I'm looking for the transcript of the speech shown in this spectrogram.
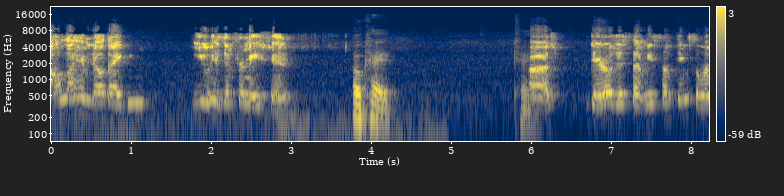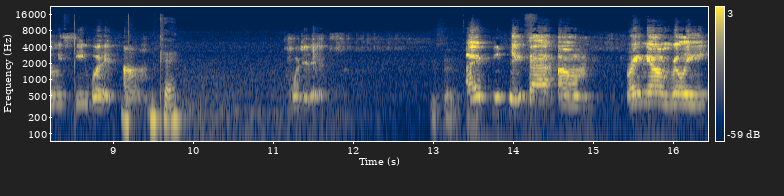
I'll let him know that I gave you his information. Okay. Okay. Uh, Darrol just sent me something, so let me see what um Okay. what it is. I appreciate that. Um, right now, I'm really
